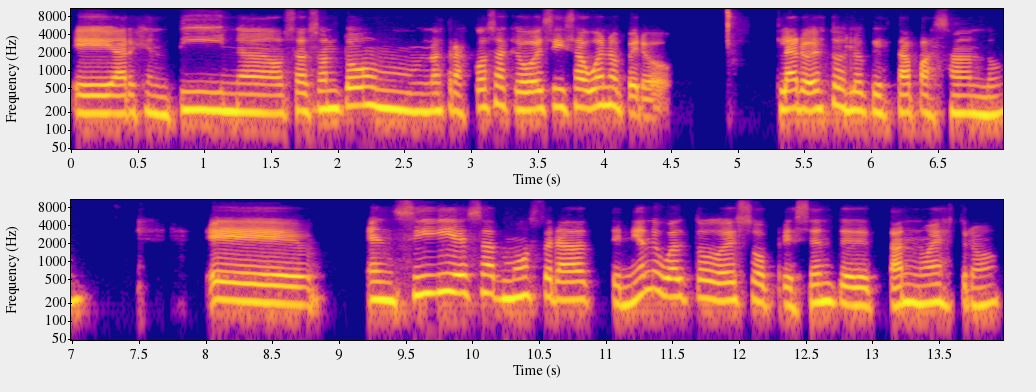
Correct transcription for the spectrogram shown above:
eh, Argentina, o sea, son todas nuestras cosas que vos decís, ah, bueno, pero claro, esto es lo que está pasando. en sí, esa atmósfera, teniendo igual todo eso presente de tan nuestro,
